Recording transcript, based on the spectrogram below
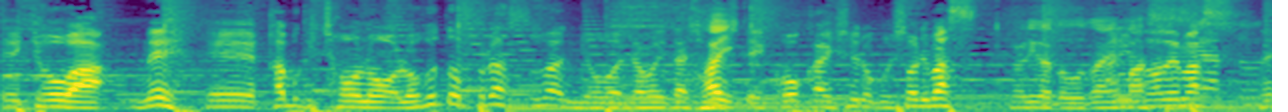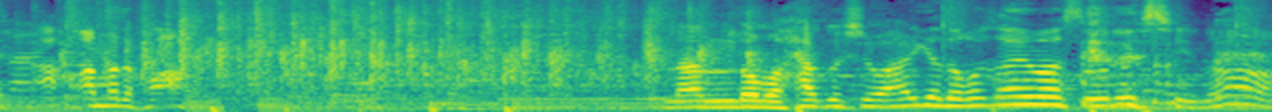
えー今日はね、えー歌舞伎町のロフトプラスワンにお邪魔いたしまして、公開収録しております。ありがとうございありがとうますございます。ね、あ、あ、まだ、あ何度も拍手をありがとうございます。嬉しいな。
